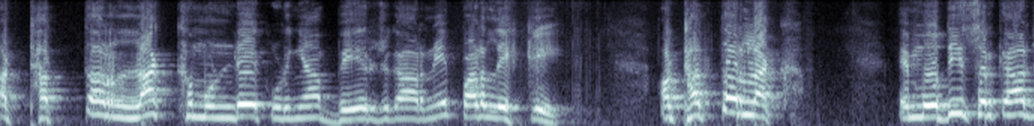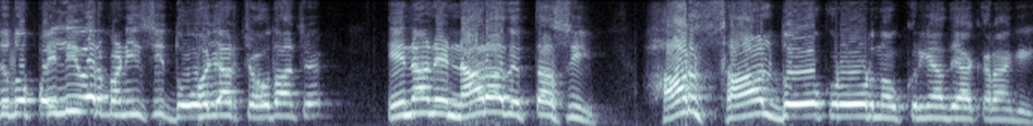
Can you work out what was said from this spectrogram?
78 ਲੱਖ ਮੁੰਡੇ ਕੁੜੀਆਂ ਬੇਰੁਜ਼ਗਾਰ ਨੇ ਪੜ੍ਹ ਲਿਖ ਕੇ। 78 ਲੱਖ। ਇਹ ਮੋਦੀ ਸਰਕਾਰ ਜਦੋਂ ਪਹਿਲੀ ਵਾਰ ਬਣੀ ਸੀ 2014 ਚ, ਇਹਨਾਂ ਨੇ ਨਾਰਾ ਦਿੱਤਾ ਸੀ, ਹਰ ਸਾਲ 2 ਕਰੋੜ ਨੌਕਰੀਆਂ ਦਿਆ ਕਰਾਂਗੇ।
